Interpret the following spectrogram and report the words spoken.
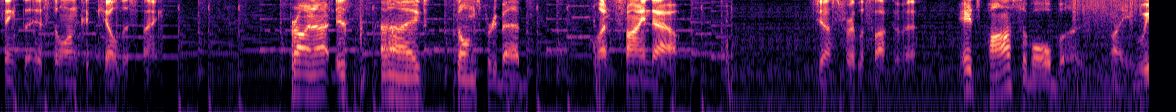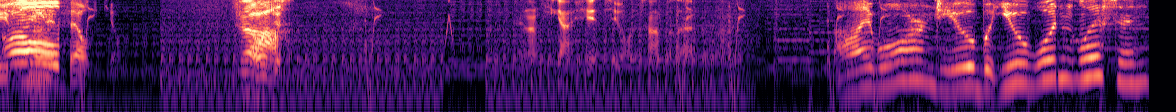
think the Istalon could kill this thing? Probably not. It's, uh, Stone's pretty bad. Let's find out. Just for the fuck of it. It's possible, but, like, we've Oh! seen it fail to kill. Ugh. And um, he got hit too on top of that. I warned you, but you wouldn't listen.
